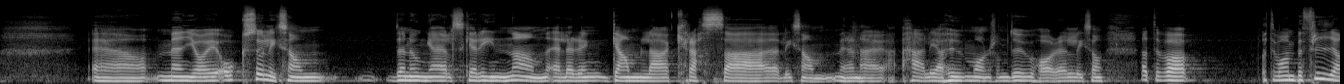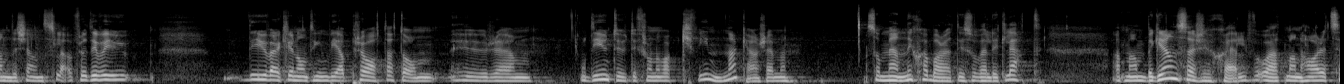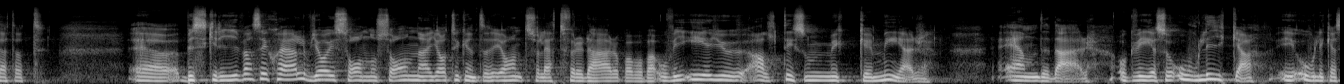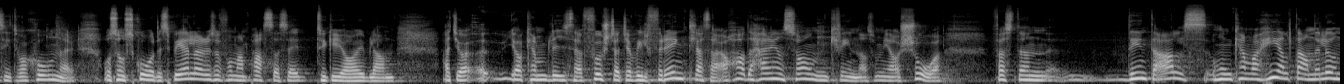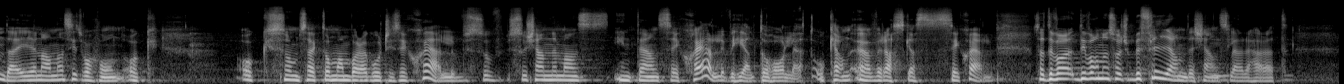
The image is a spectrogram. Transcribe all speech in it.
Eh, men jag är också liksom den unga älskarinnan eller den gamla krassa liksom, med den här härliga humorn som du har. Eller liksom, att, det var, att det var en befriande känsla. För det, var ju, det är ju verkligen någonting vi har pratat om. Hur, ehm, och det är ju inte utifrån att vara kvinna kanske, men som människa bara att det är så väldigt lätt att man begränsar sig själv och att man har ett sätt att eh, beskriva sig själv. Jag är sån och sån. Nej, jag, tycker inte, jag har inte så lätt för det där. Och, bla, bla, och vi är ju alltid så mycket mer än det där. Och vi är så olika i olika situationer. Och som skådespelare så får man passa sig, tycker jag ibland, att jag, jag kan bli så här, först att jag vill förenkla så här, jaha, det här är en sån kvinna som gör så. Fast den, det är inte alls, hon kan vara helt annorlunda i en annan situation. Och och som sagt, om man bara går till sig själv så, så, känner man inte ens sig själv helt och hållet och kan överraska sig själv. Så det, var, det var någon sorts befriande känsla det här att,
